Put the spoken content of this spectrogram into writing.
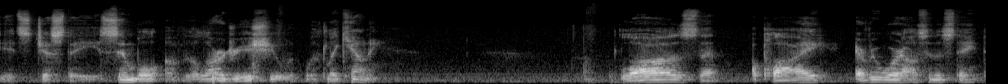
it's just a symbol of the larger issue with Lake County. Laws that apply everywhere else in the state.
